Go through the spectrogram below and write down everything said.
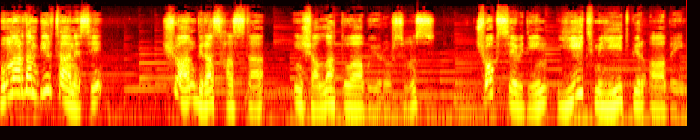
Bunlardan bir tanesi şu an biraz hasta. İnşallah dua buyurursunuz. Çok sevdiğim yiğit mi yiğit bir ağabeyim.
